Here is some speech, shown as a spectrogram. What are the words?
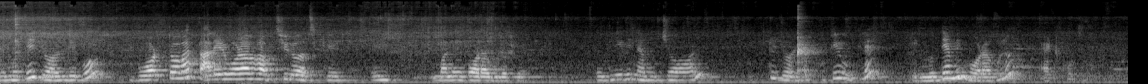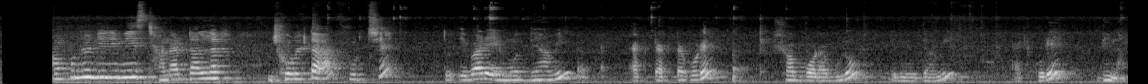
এর মধ্যে জল দেব। বর তো আবার তালের বড়া ভাবছিল আজকে এই মানে বড়াগুলোকে। তো দিয়ে দিলাম জল। একটু জলটা ফুটে উঠলে এর মধ্যে আমি বড়াগুলো অ্যাড করব। সম্পূর্ণ নিরামিষ ছানার ডাল্লার ঝোলটা ফুটছে। তো এবার এর মধ্যে আমি একটা একটা করে সব বড়াগুলো এর মধ্যে আমি অ্যাড করে দিলাম।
